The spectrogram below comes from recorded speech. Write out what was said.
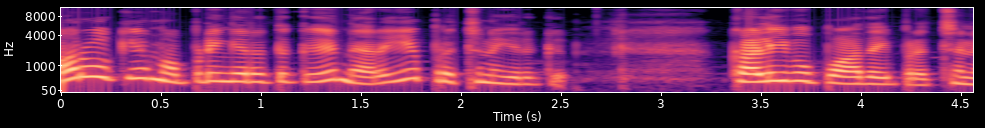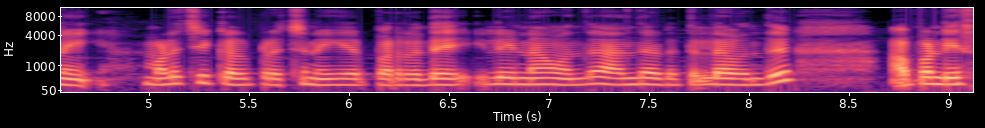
ஆரோக்கியம் அப்படிங்கிறதுக்கு நிறைய பிரச்சனை இருக்குது கழிவு பாதை பிரச்சனை மலச்சிக்கல் பிரச்சனை ஏற்படுறது இல்லைன்னா வந்து அந்த இடத்துல வந்து அப்பண்டிஸ்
